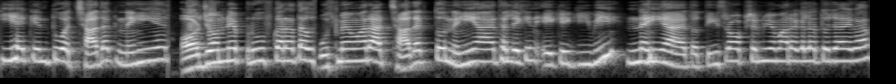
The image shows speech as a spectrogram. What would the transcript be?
की है किंतु अच्छादक नहीं है, और जो हमने प्रूफ करा था, उसमें हमारा अच्छादक तो नहीं आया था, लेकिन एक की भी नहीं आया तो तीसरा ऑप्शन भी हमारा गलत हो जाएगा।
